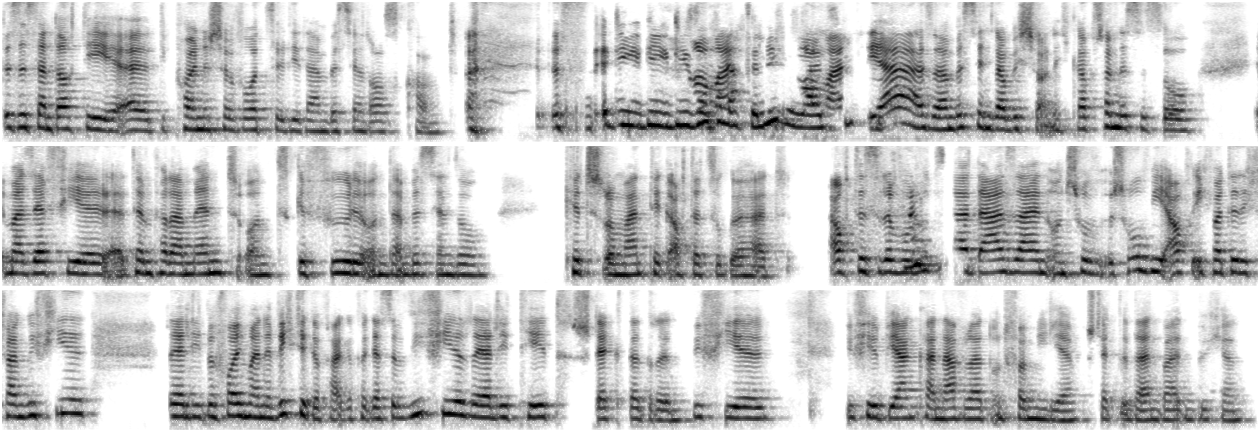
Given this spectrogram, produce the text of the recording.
Das ist dann doch die, äh, die polnische Wurzel, die da ein bisschen rauskommt. Das die, die, die Suche nach der Liebe. Ja, also ein bisschen glaube ich schon. Ich glaube schon, dass es so immer sehr viel äh, Temperament und Gefühl und ein bisschen so Kitsch-Romantik auch dazu gehört. Auch das Revoluzer-Dasein und wie auch, ich wollte dich fragen, wie viel Realität, bevor ich meine wichtige Frage vergesse, wie viel Realität steckt da drin? Wie viel, wie viel Bianca Navrat und Familie steckt in deinen beiden Büchern?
